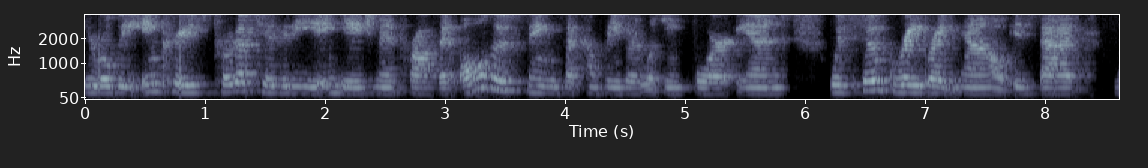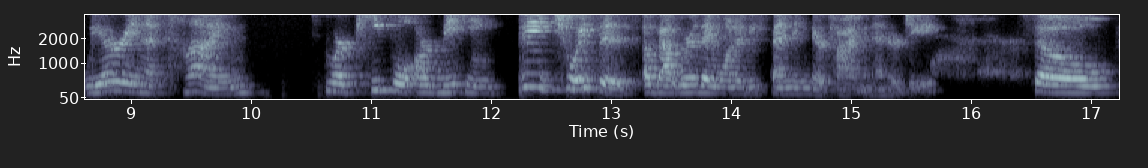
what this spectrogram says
there will be increased productivity, engagement, profit, all those things that companies are looking for. And what's so great right now is that we are in a time where people are making big choices about where they want to be spending their time and energy. So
